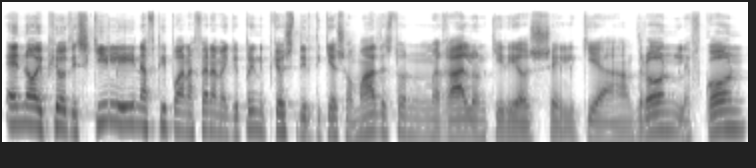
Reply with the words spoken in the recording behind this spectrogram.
ενώ οι πιο δυσκύλοι είναι αυτοί που αναφέραμε και πριν, οι πιο συντηρητικές ομάδες των μεγάλων κυρίως σε ηλικία ανδρών, λευκών,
